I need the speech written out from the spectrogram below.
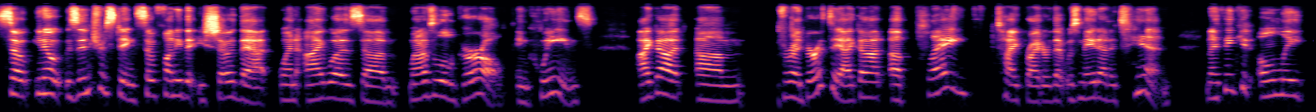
so, you know, it was interesting. So funny that you showed that when I was, um, when I was a little girl in Queens, I got, um, for my birthday, I got a play typewriter that was made out of tin. And I think it only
